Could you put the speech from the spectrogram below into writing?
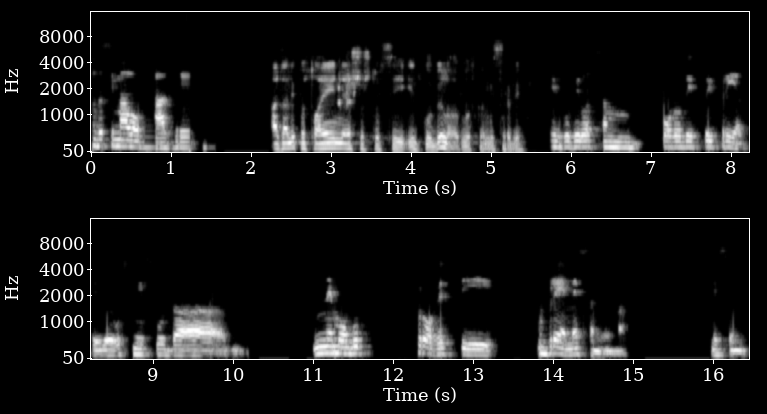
onda si malo obazriv. A da li postoji nešto što si izgubila odluskom iz Srbije? Izgubila sam porodicu i prijatelje u smislu da ne mogu provesti vreme sa njima. Mislim,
